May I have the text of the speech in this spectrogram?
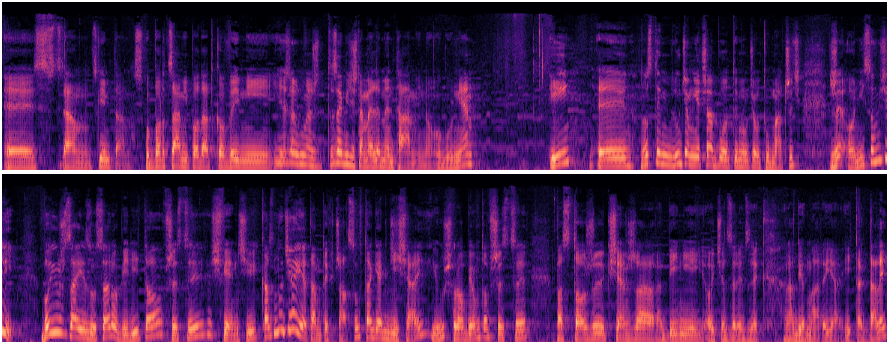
e, z, tam, z kim tam, z poborcami podatkowymi, to zajmie tam elementami no, ogólnie. I e, no, z tym ludziom nie trzeba było tym ludziom tłumaczyć, że oni są źli, bo już za Jezusa robili to wszyscy święci kaznodzieje tamtych czasów, tak jak dzisiaj już robią to wszyscy pastorzy, księża, rabini, ojciec Rydzyk, Radio Maryja i tak dalej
